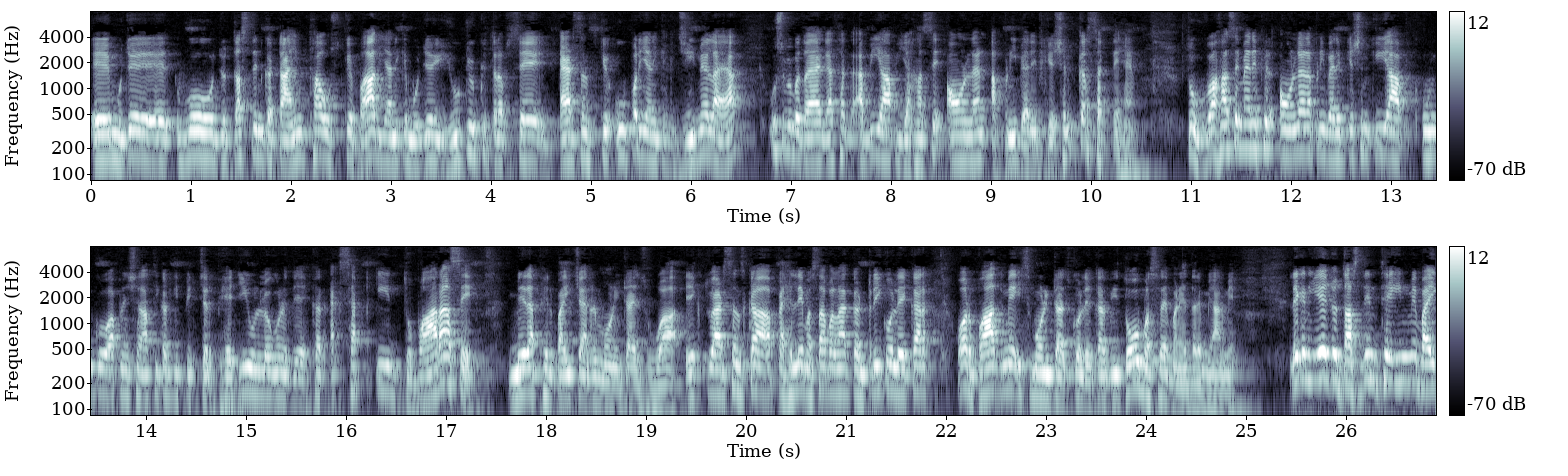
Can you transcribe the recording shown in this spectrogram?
मुझे, वो जो 10 दिन का टाइम था, उसके बाद यानी कि मुझे यूट्यूब की तरफ़ से एडसेंस के ऊपर यानी कि जीमेल आया, उसमें बताया गया था कि अभी आप यहाँ से ऑनलाइन अपनी वेरिफिकेशन कर सकते हैं। तो वहाँ से मैंने फिर ऑनलाइन अपनी वेरिफिकेशन की, आप, उनको अपने शनाख्ती कार्ड की पिक्चर भेजी, उन लोगों ने देखकर एक्सेप्ट की। दोबारा से मेरा फिर बाई चैनल मोनिटाइज हुआ। एक तो एडसेंस का पहले मसला बना कंट्री को लेकर और बाद में इस मोनिटाइज को लेकर भी दो मसले बने दरमियान में। लेकिन ये जो दस दिन थे, इनमें भाई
